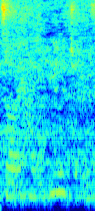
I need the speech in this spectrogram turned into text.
就係標準。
